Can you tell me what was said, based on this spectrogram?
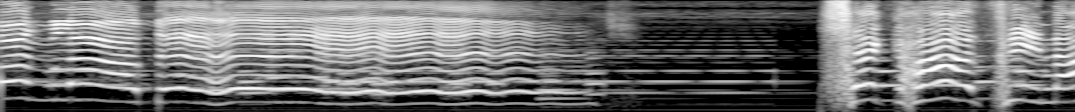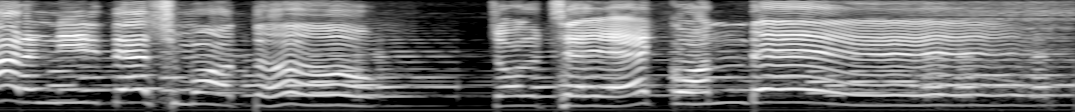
বাংলাদেশ। শেখ হাসিনার নির্দেশ মতো চলছে এখন দেশ।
